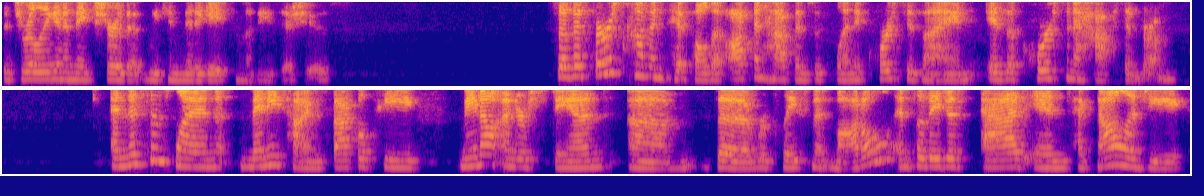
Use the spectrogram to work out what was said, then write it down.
that's really going to make sure that we can mitigate some of these issues. So the first common pitfall that often happens with blended course design is a course and a half syndrome. And this is when many times faculty may not understand um, the replacement model, and so they just add in technology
